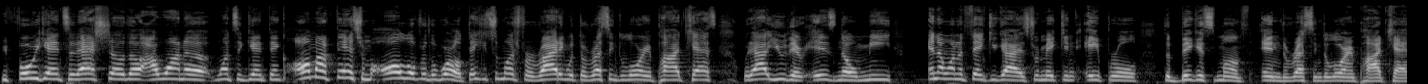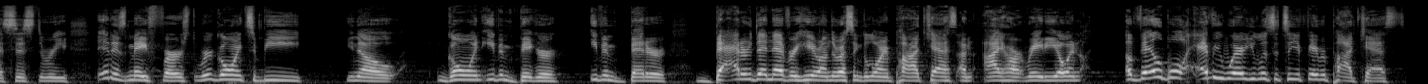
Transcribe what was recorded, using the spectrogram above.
Before we get into that show, though, I want to once again thank all my fans from all over the world. Thank you so much for riding with the Wrestling DeLorean podcast. Without you, there is no me. And I want to thank you guys for making April the biggest month in the Wrestling DeLorean podcast history. It is May 1st. We're going to be, you know, going even bigger, even better, badder than ever here on the Wrestling DeLorean podcast on iHeartRadio and available everywhere you listen to your favorite podcasts.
